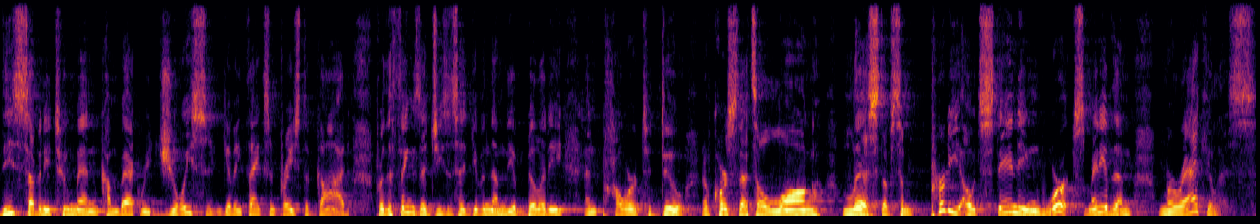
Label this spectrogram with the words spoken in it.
These 72 men come back rejoicing, giving thanks and praise to God for the things that Jesus had given them the ability and power to do. And of course, that's a long list of some pretty outstanding works, many of them miraculous.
